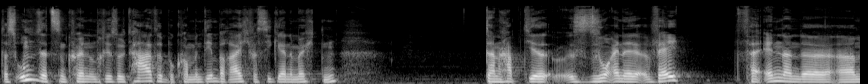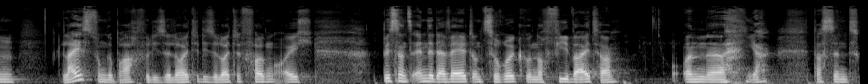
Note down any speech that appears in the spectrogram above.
das umsetzen können und Resultate bekommen in dem Bereich, was sie gerne möchten, dann habt ihr so eine weltverändernde ähm, Leistung gebracht für diese Leute. Diese Leute folgen euch bis ans Ende der Welt und zurück und noch viel weiter. Und äh, ja, das sind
